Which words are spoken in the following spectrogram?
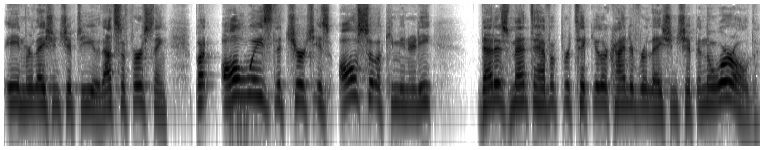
in relationship to you. That's the first thing. But always the church is also a community that is meant to have a particular kind of relationship in the world.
